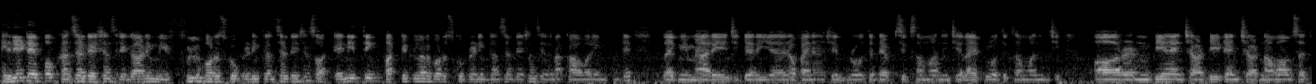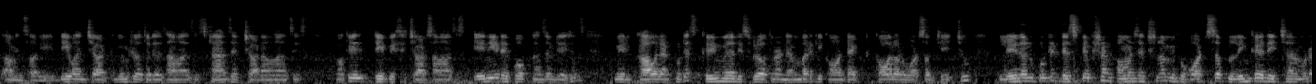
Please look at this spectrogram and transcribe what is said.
any type of consultations regarding మీ full horoscope reading consultations or anything particular horoscope reading consultations ఏదైనా కావాలి అనుకుంటే లైక్ మీ మ్యారేజ్ కెరియర్ ఫైనాన్షియల్ గ్రోత్ డెప్స్కి సంబంధించి లైఫ్ గ్రోత్కి సంబంధించి or D nine chart D ten chart నవాంశ I mean sorry D one chart విమ్ వింశోత్తర analysis transit chart analysis okay? TPC charts analysis any type of consultations మీరు కావాలనుకుంటే స్క్రీన్ మీద డిస్ప్లే అవుతున్న నెంబర్కి కాంటాక్ట్ కాల్ ఆర్ వాట్సాప్ చేయొచ్చు. లేదనుకుంటే డిస్క్రిప్షన్ కామెంట్ సెక్షన్లో మీకు వాట్సాప్ లింక్ అయితే ఇచ్చారనమాట.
